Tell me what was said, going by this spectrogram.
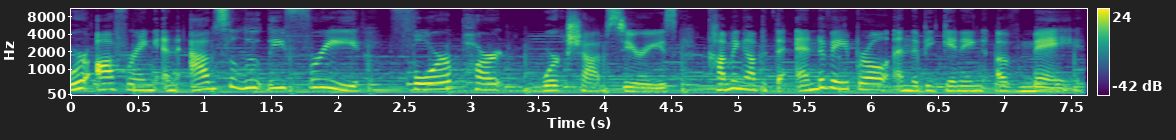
we're offering an absolutely free four part workshop series coming up at the end of April and the beginning of May.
